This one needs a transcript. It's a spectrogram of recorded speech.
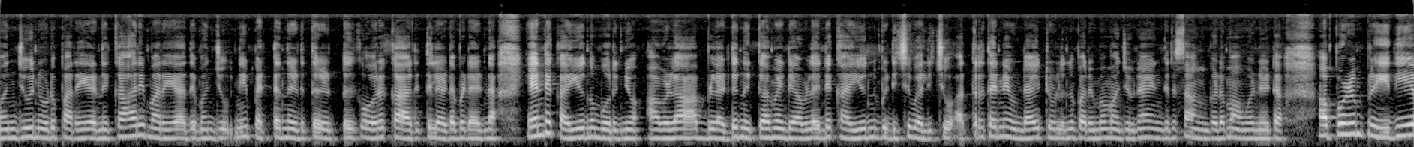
മഞ്ജുവിനോട് പറയാണ് കാര്യം അറിയാതെ മഞ്ജു നീ പെട്ടെന്ന് എടുത്തിട്ട് ഓരോ കാര്യത്തിൽ ഇടപെടേണ്ട. എന്റെ കൈയൊന്ന് മുറിഞ്ഞു. അവൾ ആ ബ്ലഡ് നിൽക്കാൻ വേണ്ടി അവൾ എന്റെ കൈയൊന്ന് പിടിച്ച് വലിച്ചു. അത്ര തന്നെ തന്നെ ഉണ്ടായിട്ടുള്ളൂ എന്ന് പറയുമ്പോൾ മഞ്ജുവിന് ഭയങ്കര സങ്കടമാവുകയാണ് കേട്ടോ. അപ്പോഴും പ്രീതിയെ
